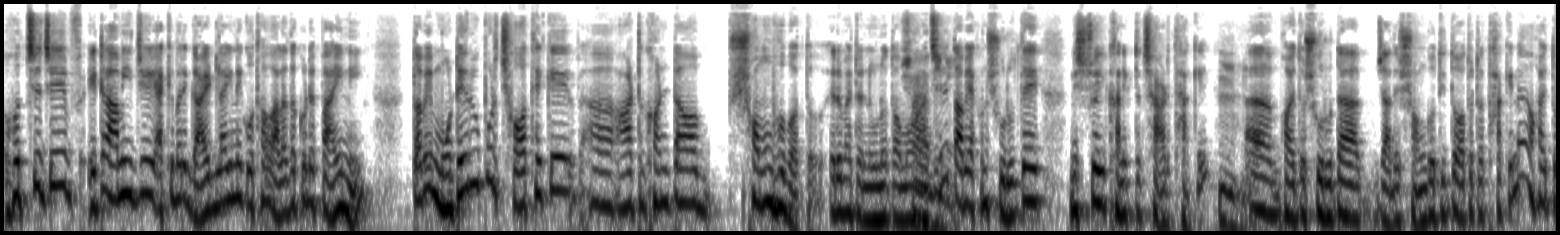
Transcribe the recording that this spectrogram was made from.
হচ্ছে যে এটা আমি যে একেবারে গাইডলাইনে কোথাও আলাদা করে পাইনি তবে মোটের উপর ছ থেকে আট ঘণ্টা সম্ভবত এরকম একটা ন্যূনতম আছে তবে এখন শুরুতে নিশ্চয়ই খানিকটা ছাড় থাকে। হয়তো শুরুটা যাদের সঙ্গতি তো অতটা থাকে না হয়তো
